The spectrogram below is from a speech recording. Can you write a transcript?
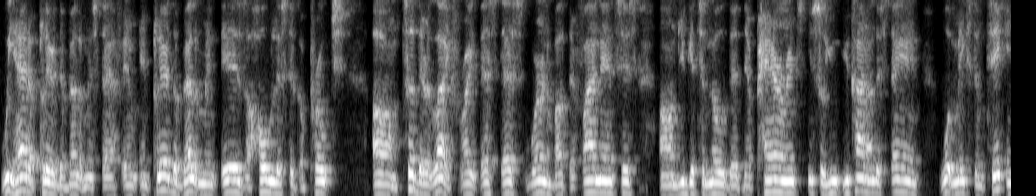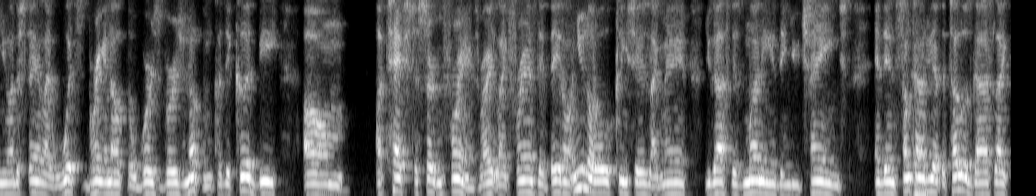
we had a player development staff, and, and player development is a holistic approach um, to their life, right? That's that's worrying about their finances. Um, you get to know that their parents, so you you kind of understand what makes them tick, and you understand like what's bringing out the worst version of them, because it could be um, attached to certain friends, right? Like friends that they don't, you know, the old cliches like, man, you got this money and then you changed. And then sometimes you have to tell those guys, like,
